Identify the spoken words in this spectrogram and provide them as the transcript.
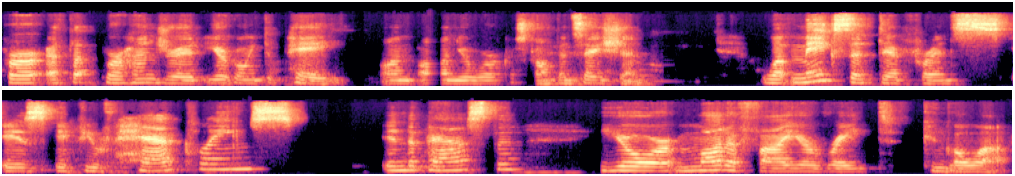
per per hundred you're going to pay on on your workers' compensation. What makes a difference is if you've had claims in the past, your modifier rate can go up,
